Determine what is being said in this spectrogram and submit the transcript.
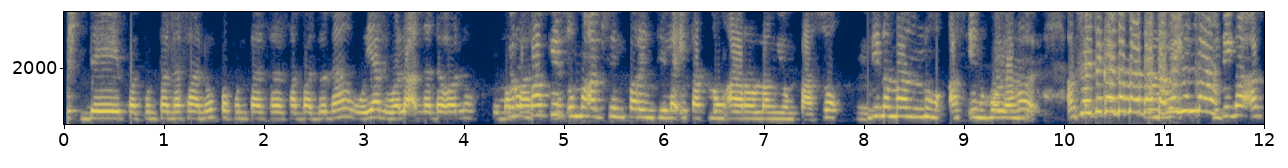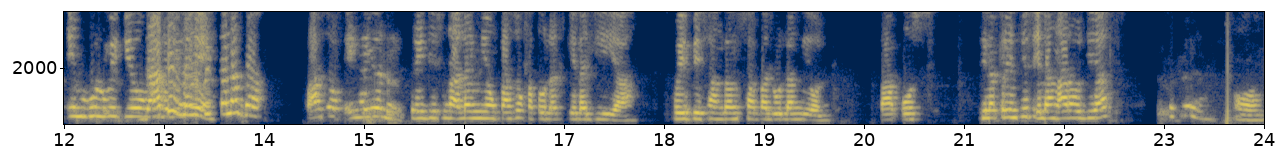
first day, papunta na sa ano, papunta sa Sabado na, o yan, wala na daw ano, Pero pumapasok. bakit uma-absent pa rin sila itatlong araw lang yung pasok? Hindi naman no, as in whole Kaya nga, ang swerte ka na mga bata ngayon ma. Hindi nga as in whole week yung Dati, ano eh. malupit talaga. pasok. Eh ngayon, 3 days nga lang yung pasok katulad kila Gia. Huwebes hanggang Sabado lang yon. Tapos, sila Princess, ilang araw Gia? Oh,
